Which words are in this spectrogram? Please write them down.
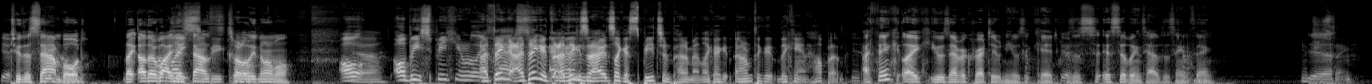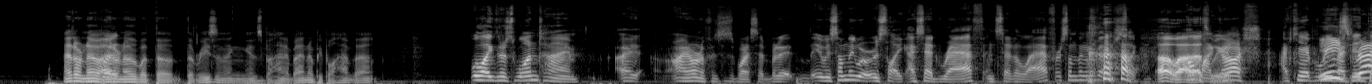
Yeah. to the soundboard." Like otherwise, like, it sounds Speakle. totally normal. I'll Yeah. I'll be speaking really. I think I think it, and I think it's, then- it's like a speech impediment. Like I, I don't think they, they can't help it. I think like he was never corrected when he was a kid because his, his siblings have the same thing. Interesting. I don't know. I don't know what the the reasoning is behind it, but I know people have that. Well, like there's one time I I don't know if this is what I said, but it, it was something where it was like I said "raff" instead of "laugh" or something like that. Just like, Oh wow, oh that's my weird. gosh, I can't believe He's I did that.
